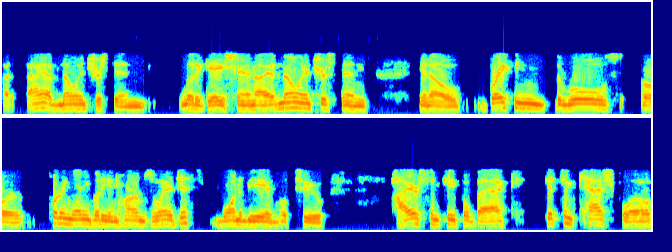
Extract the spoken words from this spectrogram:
I have no interest in litigation. I have no interest in, you know, breaking the rules or putting anybody in harm's way. I just want to be able to hire some people back, get some cash flow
